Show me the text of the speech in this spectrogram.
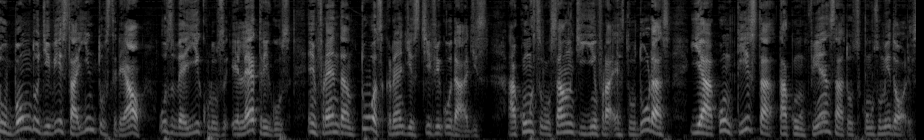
do ponto de vista industrial, os veículos elétricos enfrentam duas grandes dificuldades: a construção de infraestruturas e a conquista da confiança dos consumidores.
